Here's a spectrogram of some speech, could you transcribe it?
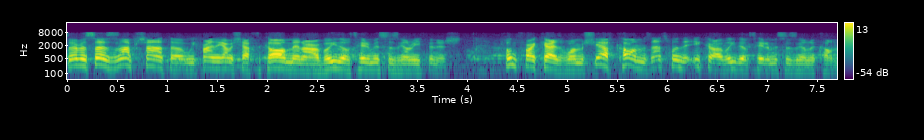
the Rebbe says, it's not pshat. we finally got Mashiach to come, and our avodah of Torah is going to be finished. When Mashiach comes, that's when the Ikar Avodah of Torah is going to come.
